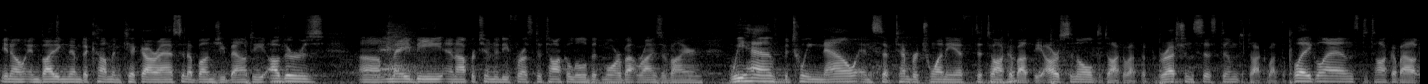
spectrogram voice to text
you know, inviting them to come and kick our ass in a Bungie Bounty. Others uh, may be an opportunity for us to talk a little bit more about Rise of Iron. We have between now and September 20th to talk about the arsenal, to talk about the progression system, to talk about the plague lands, to talk about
